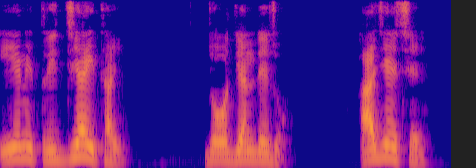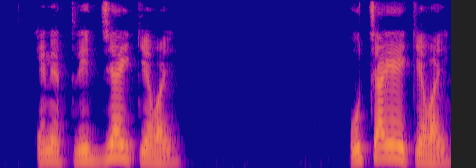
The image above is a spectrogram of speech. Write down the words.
એ એની ત્રિજ્યાય થાય. જો, ધ્યાન દેજો. આ જે છે, એને ત્રિજ્યાય કહેવાય ઊંચાઈ કહેવાય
